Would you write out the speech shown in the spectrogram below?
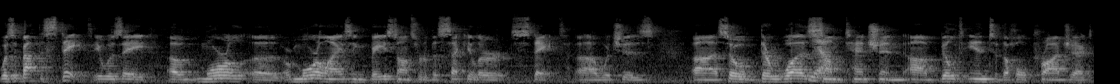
was about the state. It was a, a moral or moralizing based on sort of the secular state, which is uh, so there was yeah. some tension uh, built into the whole project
